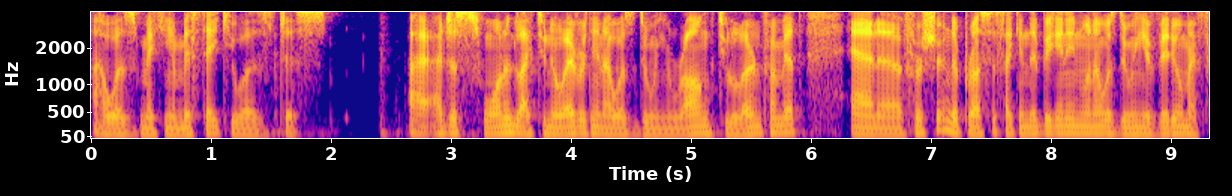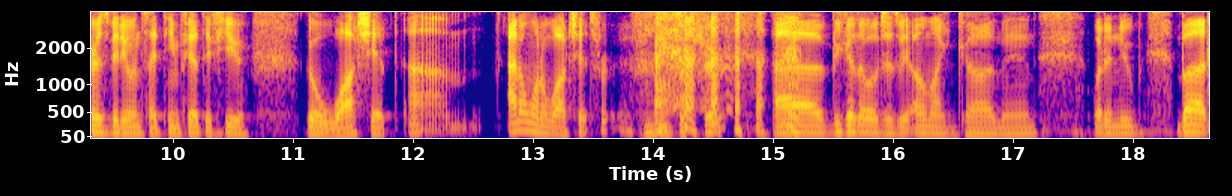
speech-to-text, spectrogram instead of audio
I was making a mistake. He was just I, just wanted like to know everything I was doing wrong to learn from it. And uh, for sure, in the process, like in the beginning when I was doing a video, my first video inside Team Fit, if you go watch it, um, I don't want to watch it for, for sure uh, because I will just be, oh my god, man, what a noob. But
